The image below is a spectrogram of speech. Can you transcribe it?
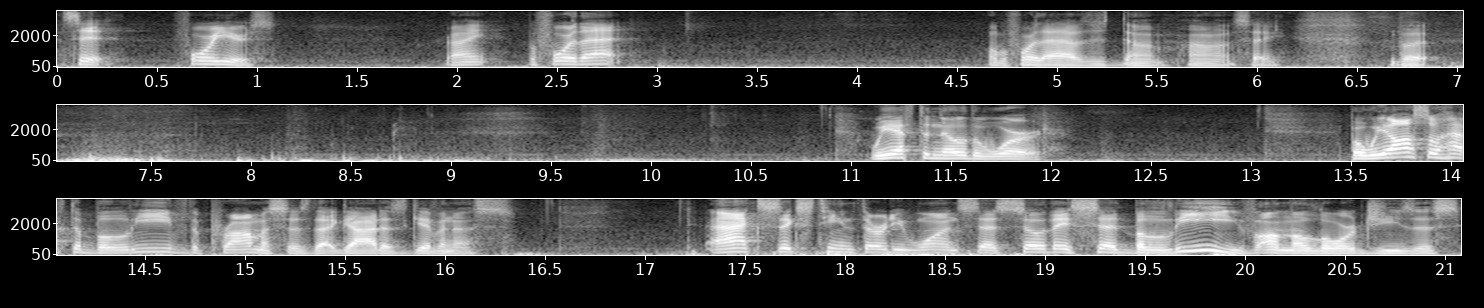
That's it. Four years. Right? Before that, well, before that, I was just dumb. I don't know what to say. But we have to know the word. But we also have to believe the promises that God has given us. Acts 16:31 says, "So they said, believe on the Lord Jesus,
